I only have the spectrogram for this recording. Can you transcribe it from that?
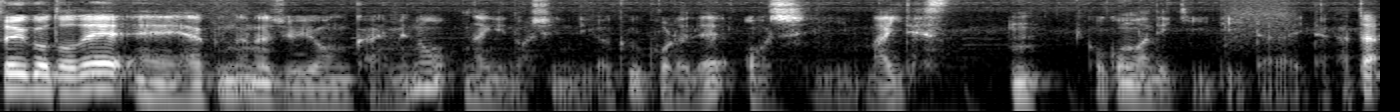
ということで、174回目の凪の心理学これでおしまいです。うん、ここまで聞いていただいた方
